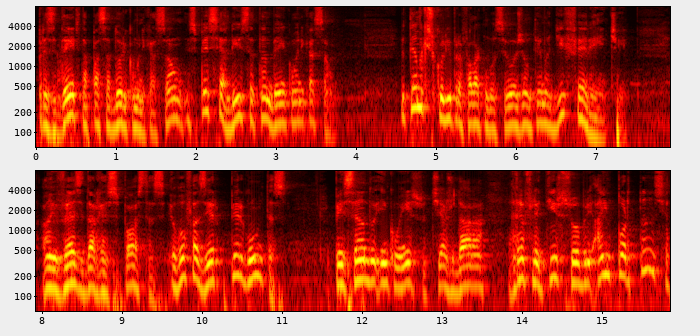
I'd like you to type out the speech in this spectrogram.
presidente da Passadori Comunicação, especialista também em comunicação. E o tema que escolhi para falar com você hoje é um tema diferente. Ao invés de dar respostas, eu vou fazer perguntas, pensando em com isso te ajudar a refletir sobre a importância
